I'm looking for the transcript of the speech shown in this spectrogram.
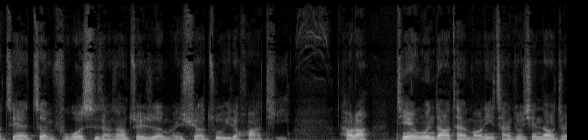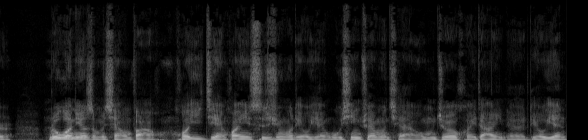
家，现在政府或市场上最热门需要注意的话题。好了，今天温叨谈房地产就先到这儿。如果你有什么想法或意见，欢迎私讯或留言，五星吹捧起来，我们就会回答你的留言。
